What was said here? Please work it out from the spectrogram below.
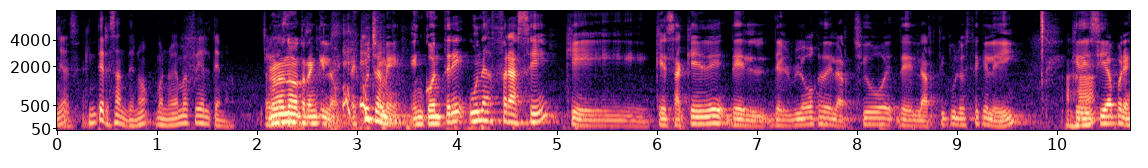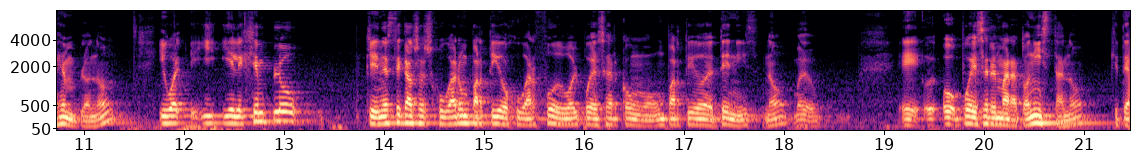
sí, sí. Qué interesante, ¿no? Bueno, ya me fui del tema. No, no, tranquilo. Escúchame, encontré una frase que, que saqué de- del, del blog del archivo, del artículo este que leí, que decía, por ejemplo, ¿no? Igual, y, y el ejemplo que en este caso es jugar un partido, jugar fútbol, puede ser como un partido de tenis, ¿no? Bueno, eh, o, o puede ser el maratonista, ¿no? Que te,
